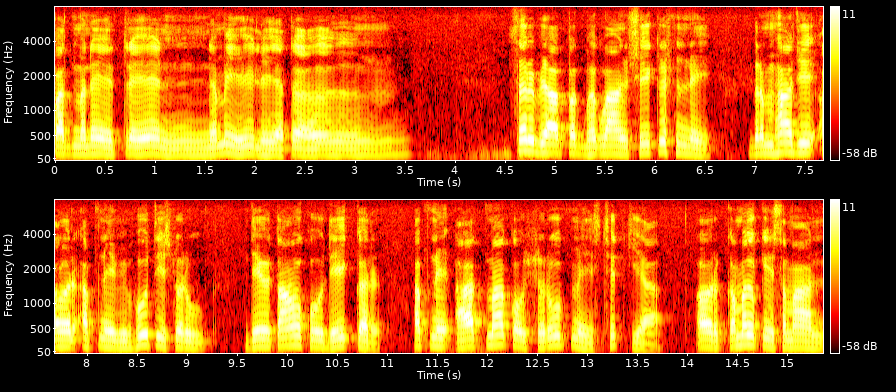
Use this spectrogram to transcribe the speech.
पद्मनेत्रे नमीलयत सर्वव्यापक भगवान श्री कृष्ण ने ब्रह्मा जी और अपने विभूति स्वरूप देवताओं को देखकर अपने आत्मा को स्वरूप में स्थित किया और कमल के समान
